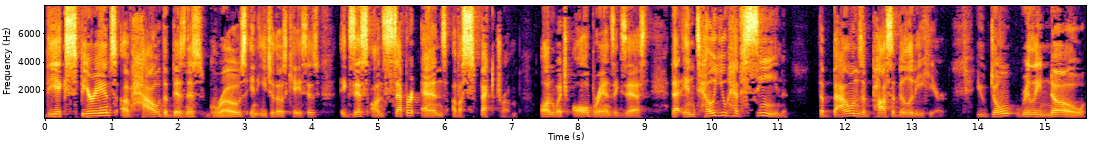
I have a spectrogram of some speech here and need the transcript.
the experience of how the business grows in each of those cases exists on separate ends of a spectrum on which all brands exist that until you have seen the bounds of possibility here, you don't really know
